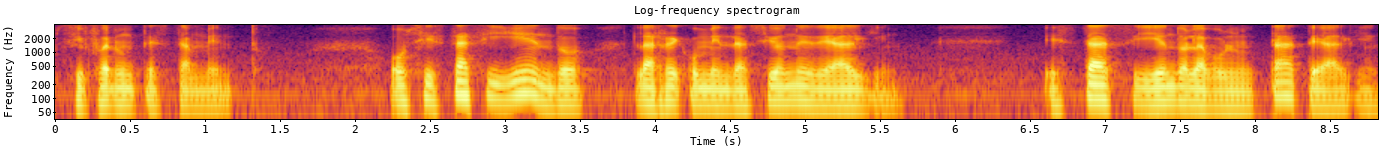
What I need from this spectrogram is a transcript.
si fuera un testamento. O si está siguiendo las recomendaciones de alguien. Estás siguiendo la voluntad de alguien,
